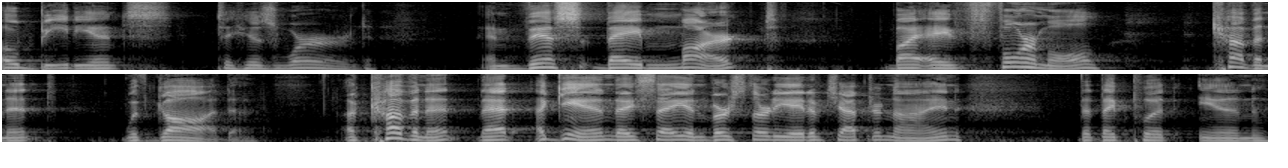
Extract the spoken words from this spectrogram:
obedience to His Word. And this they marked by a formal covenant with God. A covenant that, again, they say in verse 38 of chapter 9, that they put in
